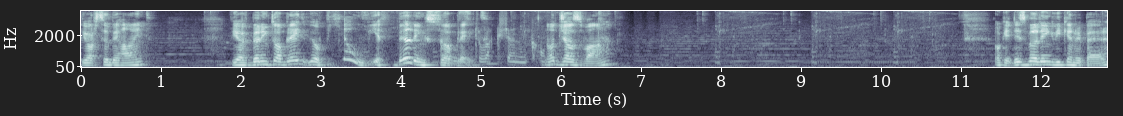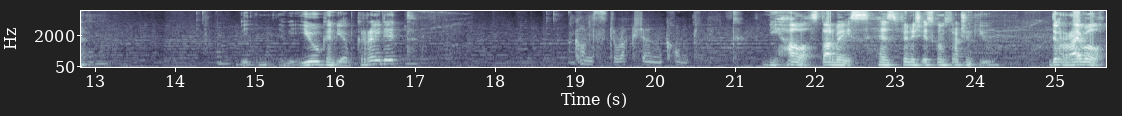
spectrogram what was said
you are still behind. We have building to upgrade. Yo, yo, we have buildings to upgrade. Not just one. Okay, this building we can repair. You can be upgraded. Construction complete. Nihal Starbase has finished its construction queue. The arrival.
